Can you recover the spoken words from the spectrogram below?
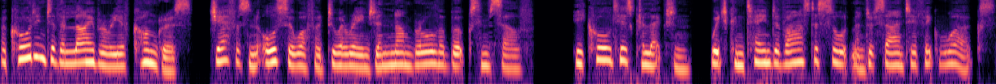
According to the Library of Congress, Jefferson also offered to arrange and number all the books himself. He called his collection, which contained a vast assortment of scientific works,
